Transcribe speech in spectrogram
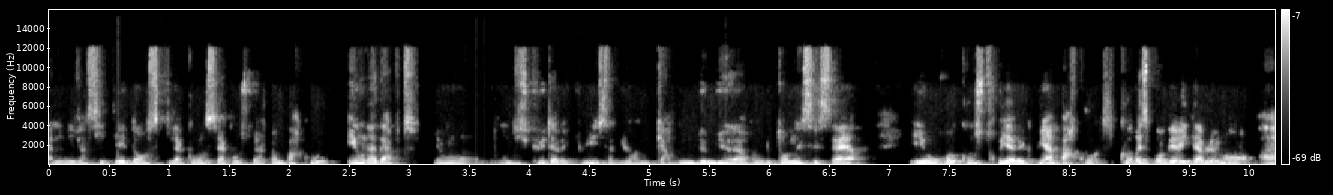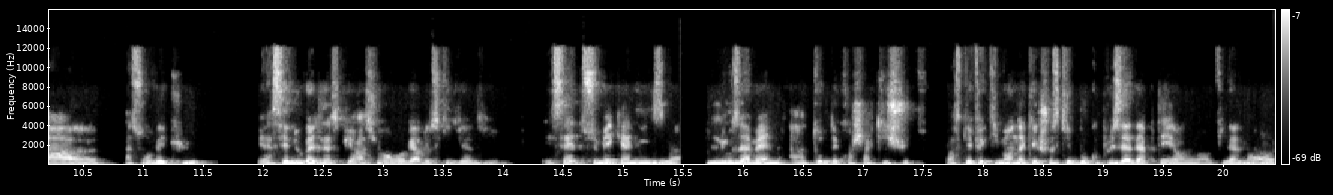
à l'université dans ce qu'il a commencé à construire comme parcours et on adapte. Et on, discute avec lui, ça dure une quart d'une demi-heure, le temps nécessaire, et on reconstruit avec lui un parcours qui correspond véritablement euh, à son vécu et à ses nouvelles aspirations au regard de ce qu'il vient de vivre. Et ce mécanisme nous amène à un taux de décrochage qui chute. Parce qu'effectivement, on a quelque chose qui est beaucoup plus adapté. finalement,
